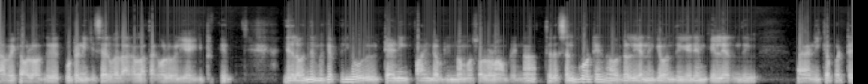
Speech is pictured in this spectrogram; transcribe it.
தாவேக்காவில் வந்து கூட்டணிக்கு சேர்வதாகலாம் தகவல் வெளியாகிட்டு இருக்கு. இதில் வந்து மிகப்பெரிய ஒரு டேர்னிங் பாயிண்ட் அப்படின்னு நம்ம சொல்லலாம் அப்படின்னா திரு செங்கோட்டையன் அவர்கள் என்னைக்கு வந்து ஏடிஎம்கேலேருந்து நீக்கப்பட்டு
